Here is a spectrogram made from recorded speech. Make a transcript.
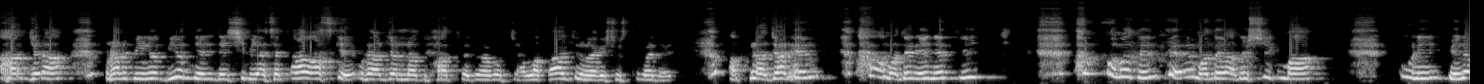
আর যারা ওনার বিরো- বিরুদ্ধে যে শিবির আছে, তারাও আজকে ওনার জন্য হাত দোয়া করছে। আল্লাহ পাক যেন ওনাকে সুস্থ করে দেয়। আপনারা জানেন, আমাদের এই নেত্রী আমাদের আমাদের আদর্শিক মা, উনি বিনা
